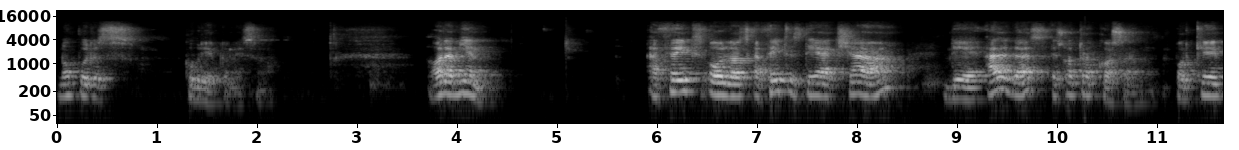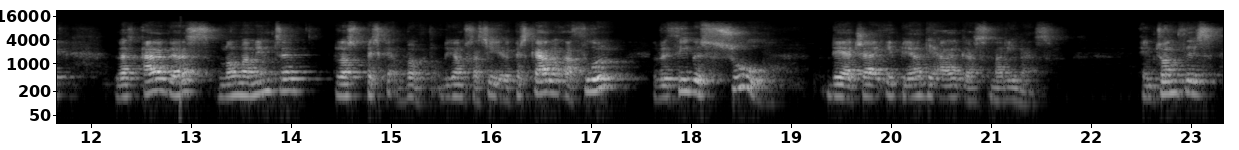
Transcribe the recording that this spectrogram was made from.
no puedes cubrir con eso. Ahora bien, aceites o los aceites de DHA de algas es otra cosa, porque las algas normalmente, los digamos así, el pescado azul recibe su DHA EPA de algas marinas. Entonces,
